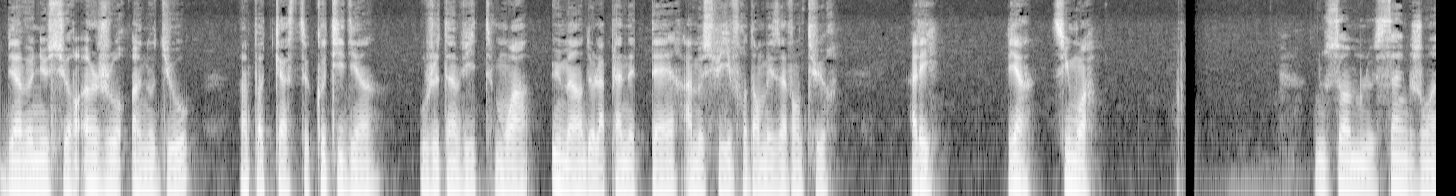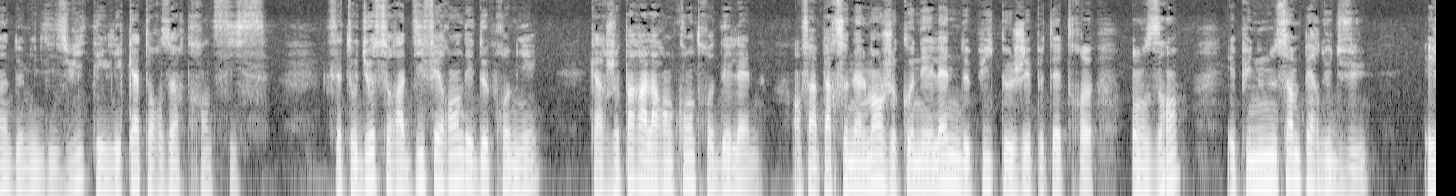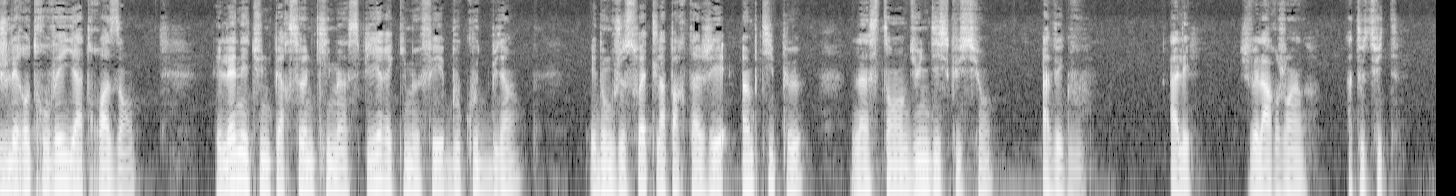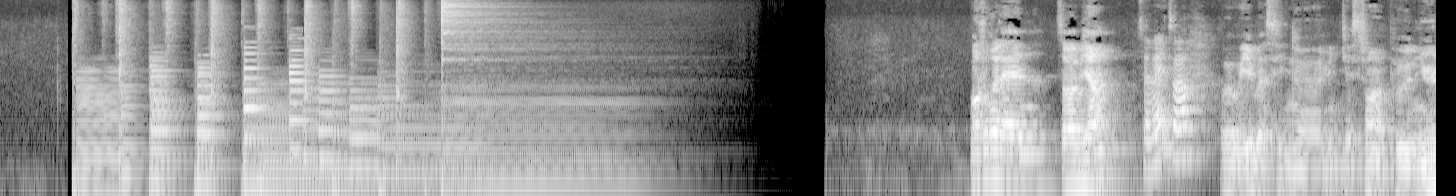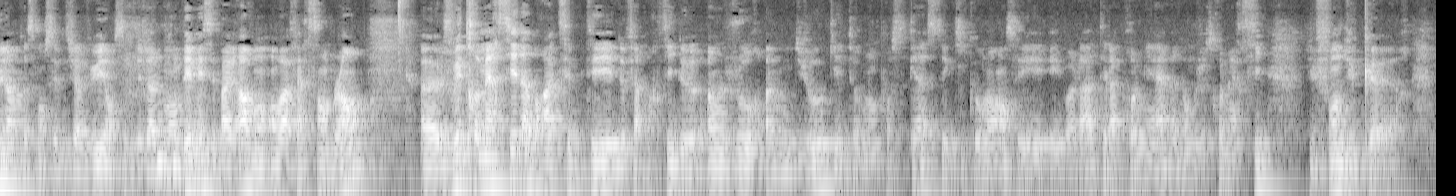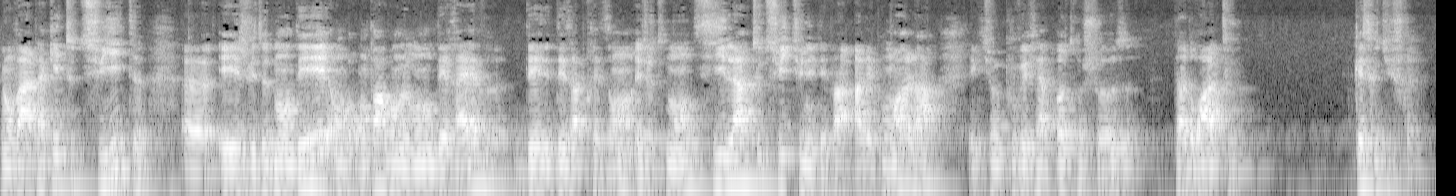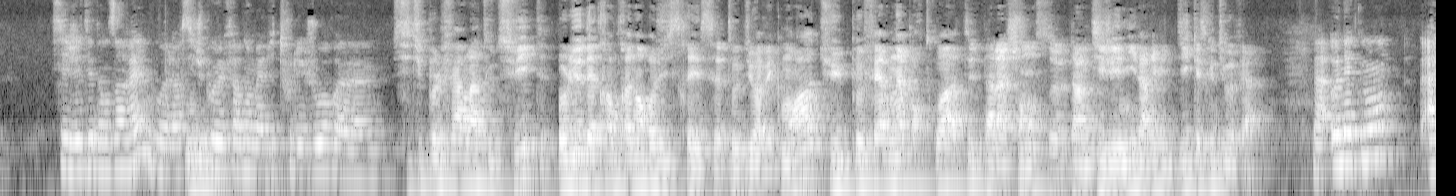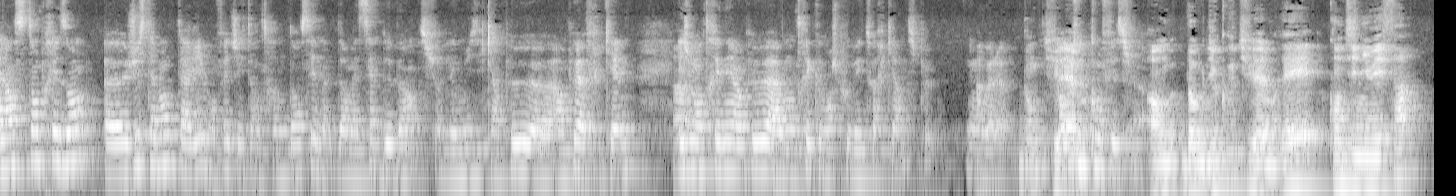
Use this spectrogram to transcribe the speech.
Bienvenue sur Un jour un audio, un podcast quotidien où je t'invite, moi, humain de la planète Terre, à me suivre dans mes aventures. Allez, viens, suis-moi. Nous sommes le 5 juin 2018 et il est 14h36. Cet audio sera différent des deux premiers, car je pars à la rencontre d'Hélène. Enfin, personnellement, je connais Hélène depuis que j'ai peut-être 11 ans, et puis nous nous sommes perdus de vue, et je l'ai retrouvée il y a trois ans. Hélène est une personne qui m'inspire et qui me fait beaucoup de bien, et donc je souhaite la partager un petit peu, l'instant d'une discussion, avec vous. Allez, je vais la rejoindre. À tout de suite. Bonjour Hélène, ça va bien? Ça va et toi? Oui, oui, bah c'est une, une question un peu nulle hein, parce qu'on s'est déjà vu et on s'est déjà demandé, mais c'est pas grave, on, on va faire semblant. Euh, je voulais te remercier d'avoir accepté de faire partie de Un jour un audio, qui est mon podcast et qui commence. Et, et voilà, tu es la première, et donc je te remercie du fond du cœur. Mais on va attaquer tout de suite, euh, et je vais te demander, on, on part dans le monde des rêves dès, dès à présent, et je te demande si là, tout de suite, tu n'étais pas avec moi, là, et que tu pouvais faire autre chose, tu as droit à tout. Qu'est-ce que tu ferais? Si j'étais dans un rêve ou alors si je Ou- pouvais faire dans ma vie tous les jours euh, Si tu peux le faire là tout de suite, au lieu d'être en train d'enregistrer cet audio avec moi, tu peux faire n'importe quoi, tu as la chance, tu as un petit génie, il arrive, il te dit qu'est-ce que tu veux faire? bah, Honnêtement, à l'instant présent, euh, juste avant que tu arrives, en fait, j'étais en train de danser dans ma salle de bain sur de la musique un peu, euh, un peu africaine. Ah. Et je m'entraînais un peu à montrer comment je pouvais twerker un petit peu. Donc Ah. voilà, Donc tu en aimes, toute confession. en- donc du coup tu aimerais continuer ça?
